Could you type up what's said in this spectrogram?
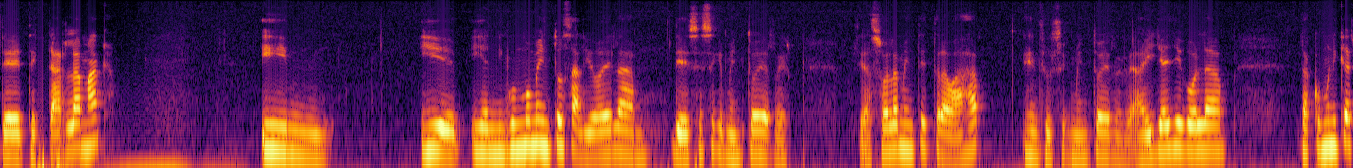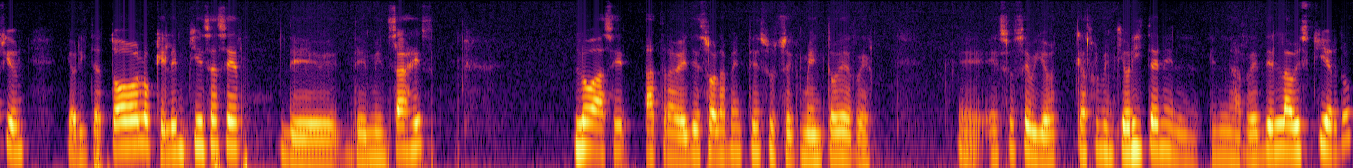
detectar la MAC y, y, en ningún momento salió de, la, de ese segmento de red. O sea, solamente trabaja en su segmento de red. Ahí ya llegó la, la comunicación y ahorita todo lo que él empieza a hacer de, de mensajes lo hace a través de solamente su segmento de red. Eh, eso se vio casualmente ahorita en, el, en la red del lado izquierdo.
